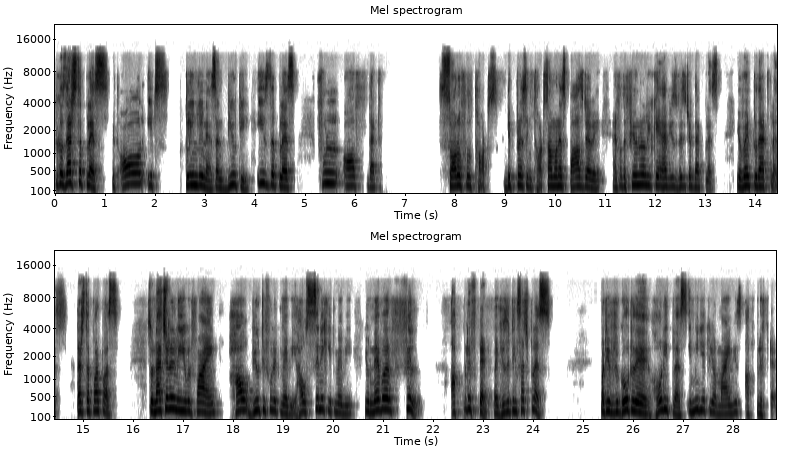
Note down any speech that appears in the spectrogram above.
Because that's the place with all its cleanliness and beauty, is the place full of that sorrowful thoughts, depressing thoughts. Someone has passed away, and for the funeral, you can have you visited that place. You went to that place. That's the purpose. So naturally, you will find how beautiful it may be, how scenic it may be. You never feel uplifted by visiting such place. But if you go to the holy place, immediately your mind is uplifted.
